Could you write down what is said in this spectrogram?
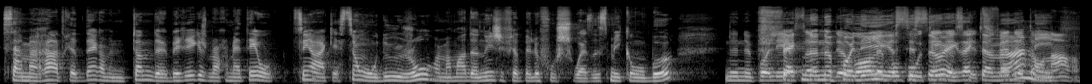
Ça me rentrait dedans comme une tonne de briques. Je me remettais au, en question aux deux jours. À un moment donné, j'ai fait, ben là, il faut que je choisisse mes combats. De ne pas lire Fait que ça, ne de pas voir le lire, beau c'est côté ça, de ce que tu exactement. fais de ton mais art.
